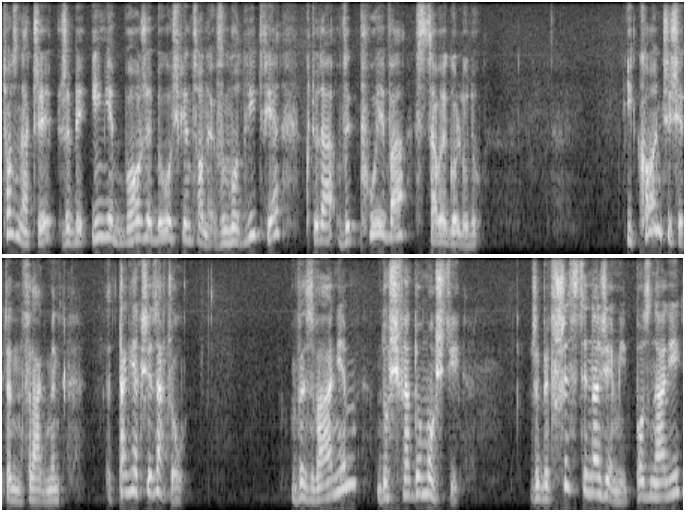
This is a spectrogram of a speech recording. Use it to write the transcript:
To znaczy, żeby imię Boże było święcone w modlitwie, która wypływa z całego ludu. I kończy się ten fragment tak, jak się zaczął. Wezwaniem do świadomości, żeby wszyscy na ziemi poznali,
